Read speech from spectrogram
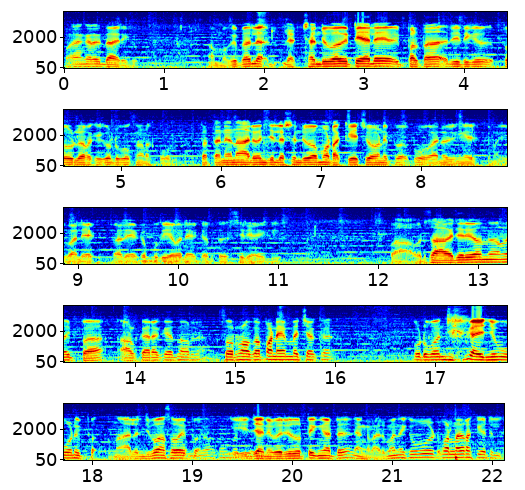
ഭയങ്കര ഇതായിരിക്കും. നമുക്കിപ്പോൾ ലക്ഷം രൂപ കിട്ടിയാലേ ഇപ്പോഴത്തെ രീതിക്ക് തൊഴിലിറക്കിക്കൊണ്ട് പോക്ക് നടക്കുകയുള്ളൂ ഇപ്പം തന്നെ നാലും അഞ്ച് ലക്ഷം രൂപ മുടക്കി വെച്ചുമാണ് ഇപ്പോൾ പോകാൻ ഒരുങ്ങിയിരിക്കുന്നത് ഈ വലയൊക്കെ വലയൊക്കെ പുതിയ വലയൊക്കെ എടുത്ത് ശരിയാക്കി അപ്പോൾ ആ ഒരു സാഹചര്യം എന്ന് പറഞ്ഞാൽ ഇപ്പോൾ ആൾക്കാരൊക്കെ എന്ന് പറഞ്ഞാൽ സ്വർണമൊക്കെ പണയം വെച്ചൊക്കെ കുടുംബം കഴിഞ്ഞു കഴിഞ്ഞ് പോകണം ഇപ്പം. നാലഞ്ച് മാസമായി ഇപ്പം ഈ ജനുവരി തൊട്ട് ഇങ്ങോട്ട് ഞങ്ങളാരും മണിക്ക് പോയിട്ട് വെള്ളം ഇറക്കിയിട്ടില്ല.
